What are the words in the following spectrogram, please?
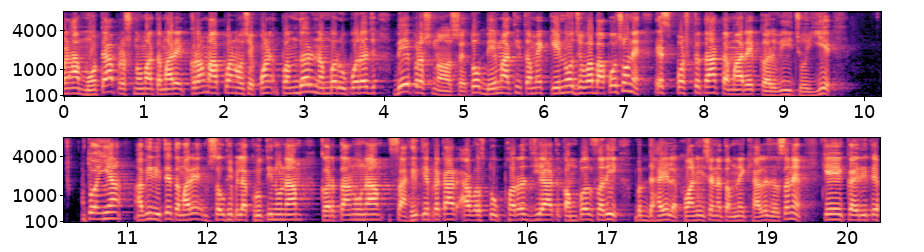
પણ આ મોટા પ્રશ્નોમાં તમારે ક્રમ આપવાનો છે. પણ પંદર નંબર ઉપર જ બે પ્રશ્ન હશે. તો બેમાંથી તમે કેનો જવાબ આપો છો ને, એ સ્પષ્ટતા તમારે કરવી જોઈએ. તો અહીંયા આવી રીતે તમારે સૌથી પહેલાં કૃતિનું નામ, કર્તાનું નામ, સાહિત્ય પ્રકાર, આ વસ્તુ ફરજિયાત કમ્પલસરી બધાએ લખવાની છે અને તમને ખ્યાલ જ હશે ને કે કઈ રીતે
